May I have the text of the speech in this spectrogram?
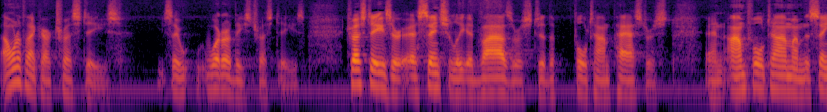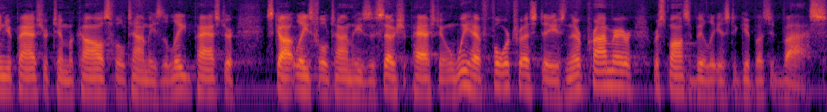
I want to thank our trustees. You say, what are these trustees? Trustees are essentially advisors to the full time pastors. And I'm full time, I'm the senior pastor. Tim McCall's full time, he's the lead pastor. Scott Lee's full time, he's the associate pastor. And we have four trustees, and their primary responsibility is to give us advice.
